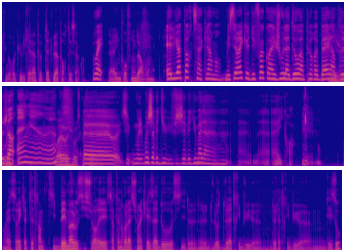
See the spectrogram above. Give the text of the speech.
tout le recul qu'elle a, peut peut-être lui apporter ça. Quoi. ouais, Elle a une profondeur, vraiment. elle lui apporte ça, clairement. Mais c'est vrai que des fois, quand elle joue l'ado un peu rebelle, un peu genre. Hein, Ouais, ouais, je vois ce que tu veux dire. Euh, j'ai- moi, j'avais du, du mal à, à- à y croire. Mais bon. Ouais, c'est vrai qu'il y a peut-être un petit bémol aussi sur les, certaines relations avec les ados aussi de, de, de l'autre de la tribu, euh, de la tribu euh, des eaux.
